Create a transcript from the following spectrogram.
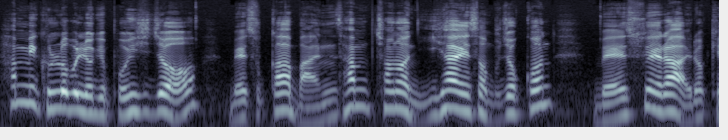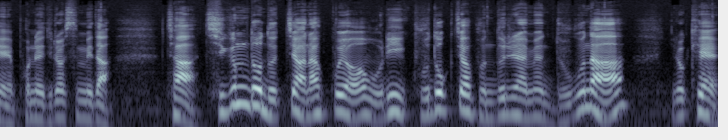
한미 글로벌 여기 보이시죠? 매수가 13,000원 이하에서 무조건 매수해라 이렇게 보내드렸습니다. 자, 지금도 늦지 않았고요. 우리 구독자분들이라면 누구나 이렇게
